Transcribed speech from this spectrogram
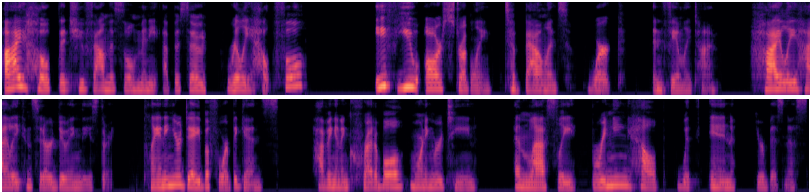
I hope that you found this little mini episode really helpful. If you are struggling to balance work and family time, highly, highly consider doing these three planning your day before it begins, having an incredible morning routine, and lastly, bringing help within your business.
